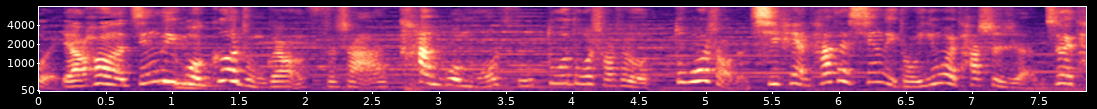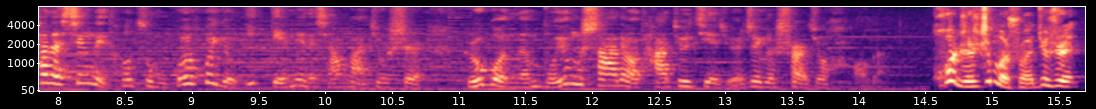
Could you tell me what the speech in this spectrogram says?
毁，然后呢，经历过各种各样的刺杀，看过魔族多多少少有多少的欺骗，他在心里头，因为他是人，所以他在心里头总归会有一点点的想法，就是如果能不用杀掉他，就解决这个事儿就好了。或者是这么说，就是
